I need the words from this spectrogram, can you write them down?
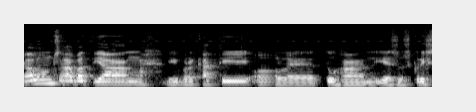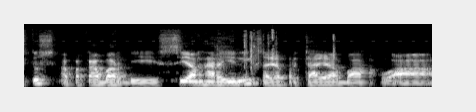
Shalom sahabat yang diberkati oleh Tuhan Yesus Kristus. Apa kabar di siang hari ini? Saya percaya bahwa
